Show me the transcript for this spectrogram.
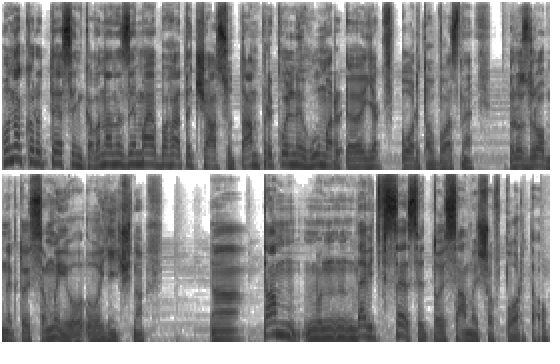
вона коротесенька, вона не займає багато часу. Там прикольний гумор, е, як в Portal, власне, розробник той самий, логічно. Е, Там навіть всесвіт той самий, що в Portal.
